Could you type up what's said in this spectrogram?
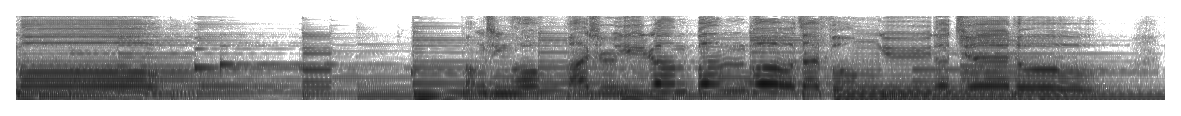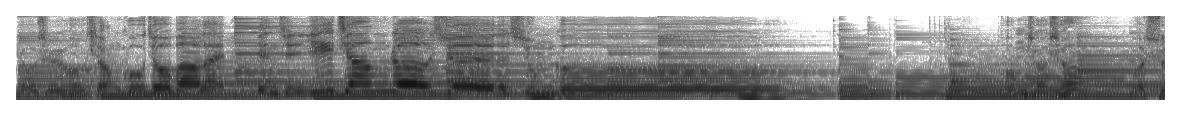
梦。梦醒后。还是依然奔波在风雨的街头，有时候想哭就把泪咽进一腔热血的胸口。公车上我睡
